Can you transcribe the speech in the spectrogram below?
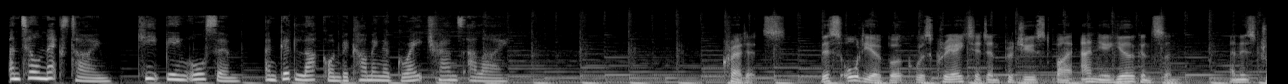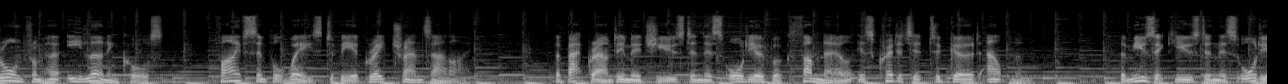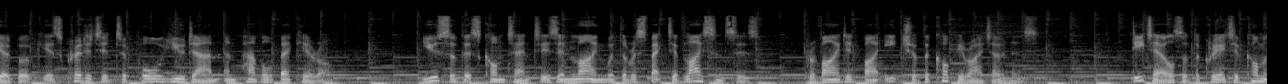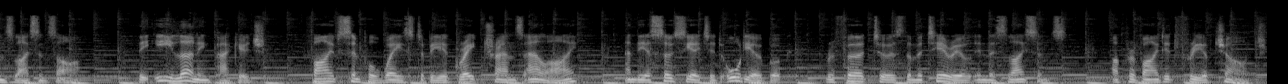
Until next time, keep being awesome, and good luck on becoming a great trans ally. Credits. This audiobook was created and produced by Anja Jurgenssen and is drawn from her e-learning course, 5 Simple Ways to be a Great Trans Ally. The background image used in this audiobook thumbnail is credited to Gerd Altmann. The music used in this audiobook is credited to Paul Udan and Pavel Bekirov. Use of this content is in line with the respective licenses provided by each of the copyright owners. Details of the Creative Commons license are the e-learning package, 5 simple ways to be a great trans ally, and the associated audiobook, referred to as the material in this license, are provided free of charge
